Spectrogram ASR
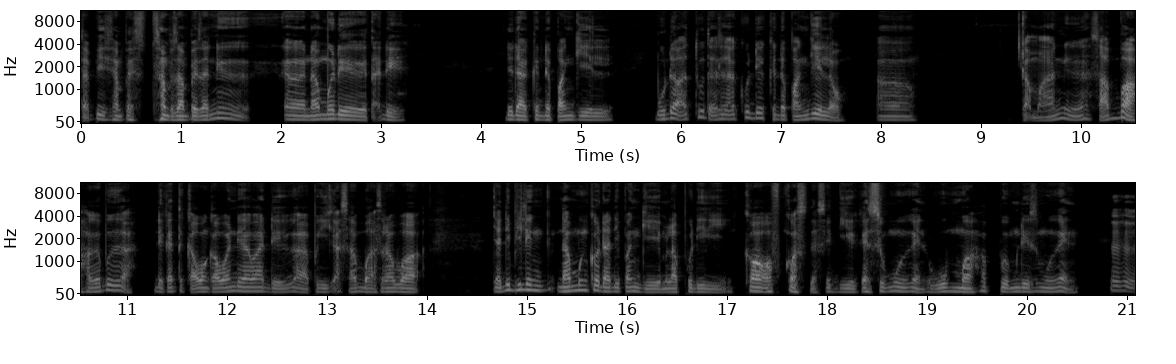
Tapi sampai sampai-sampai sana. Uh, nama dia tak ada. Dia dah kena panggil. Budak tu tak salah aku dia kena panggil tau. Uh, kat mana lah. Sabah ke apa lah. Dia kata kawan-kawan dia ada lah. Pergi kat Sabah, Sarawak. Jadi bila nama kau dah dipanggil melapor diri, kau of course dah sediakan semua kan, rumah apa benda semua kan. Mhm.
